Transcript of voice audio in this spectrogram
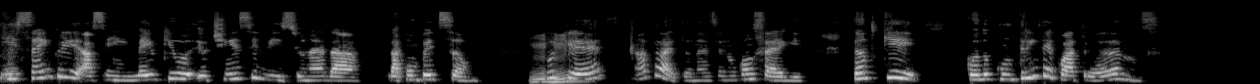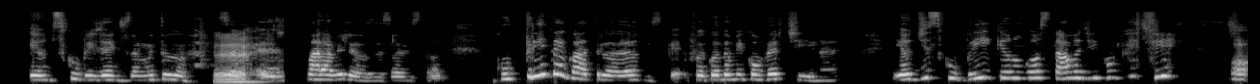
e sempre, assim, meio que eu, eu tinha esse vício, né, da, da competição. Uhum. Porque atleta, né, você não consegue. Tanto que, quando com 34 anos, eu descobri, gente, isso é muito. É. Maravilhoso essa história. Com 34 anos, foi quando eu me converti, né? Eu descobri que eu não gostava de competir. Oh.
